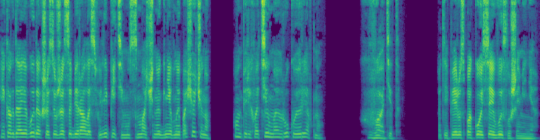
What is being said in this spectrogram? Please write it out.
И когда я, выдохшись, уже собиралась влепить ему смачную гневную пощечину, он перехватил мою руку и рявкнул. «Хватит. А теперь успокойся и выслушай меня».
